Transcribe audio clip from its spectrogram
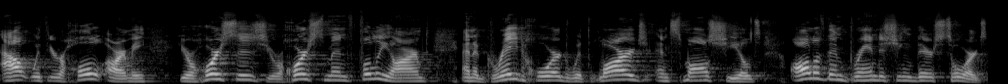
out with your whole army, your horses, your horsemen, fully armed, and a great horde with large and small shields, all of them brandishing their swords.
